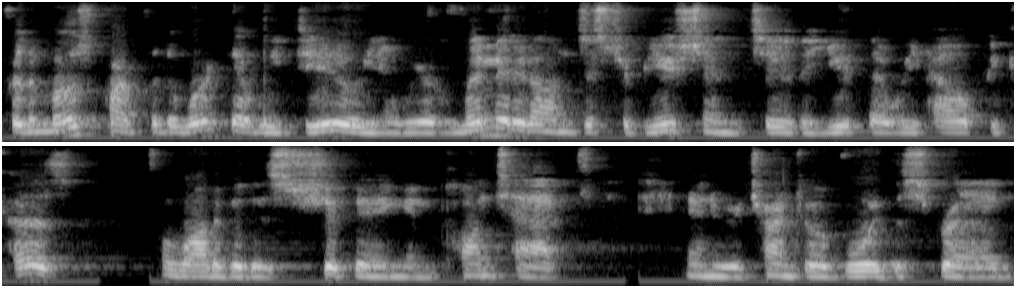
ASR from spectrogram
for the most part, for the work that we do, you know, we are limited on distribution to the youth that we help because a lot of it is shipping and contact and we're trying to avoid the spread.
